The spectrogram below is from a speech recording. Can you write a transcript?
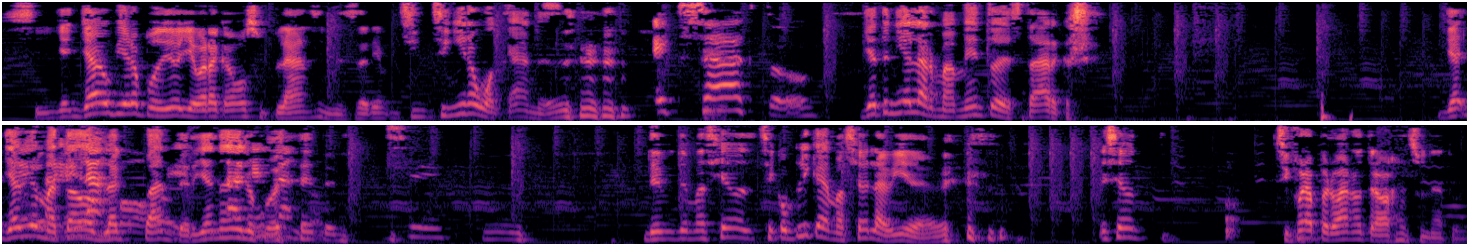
Sí, ya, ya hubiera podido llevar a cabo su plan sin necesariamente... Sin, sin ir a Wakanda. Exacto. ya tenía el armamento de Stark. Ya, ya había matado a Black Panther, ya nadie lo podía detener. Sí. De- demasiado, se complica demasiado la vida. Ese, si fuera peruano, trabaja en Sunato.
